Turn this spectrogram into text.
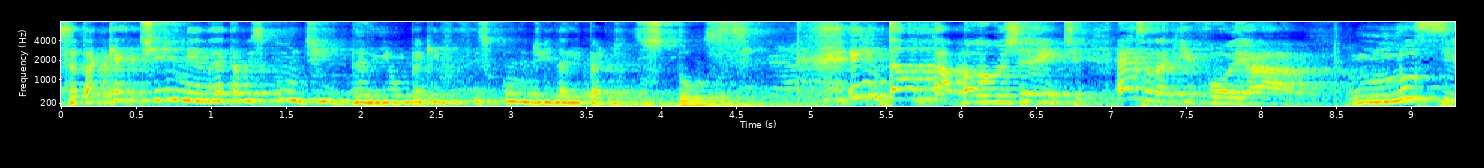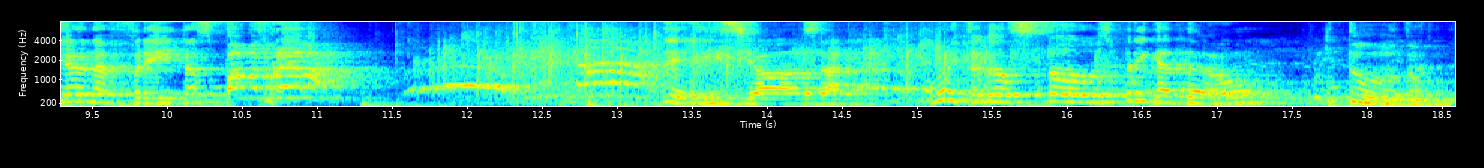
Você tá quietinha, né? Tava escondida ali. Eu peguei você escondida ali perto dos doces. Então tá bom, gente. Essa daqui foi a Luciana Freitas. Palmas pra ela! Deliciosa, muito gostoso, brigadão por tudo.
